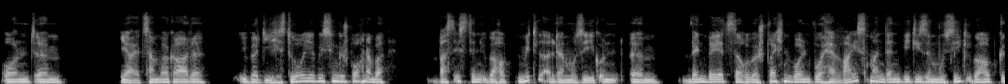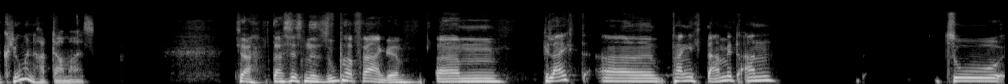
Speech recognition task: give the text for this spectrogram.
Und ähm, ja, jetzt haben wir gerade über die Historie ein bisschen gesprochen, aber was ist denn überhaupt Mittelaltermusik? Und ähm, wenn wir jetzt darüber sprechen wollen, woher weiß man denn, wie diese Musik überhaupt geklungen hat damals? Tja, das ist eine super Frage. Ähm, vielleicht äh, fange ich damit an, zu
